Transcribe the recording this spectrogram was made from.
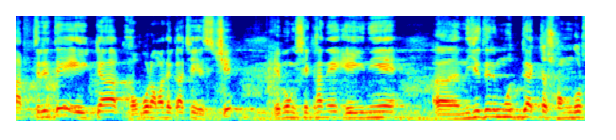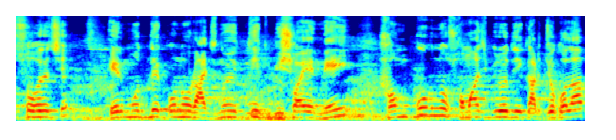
রাত্রিতে, এইটা খবর আমাদের কাছে এসছে এবং সেখানে এই নিয়ে নিজেদের মধ্যে একটা সংঘর্ষ হয়েছে। এর মধ্যে কোনো রাজনৈতিক বিষয়ে নেই, সম্পূর্ণ সমাজবিরোধী কার্যকলাপ।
